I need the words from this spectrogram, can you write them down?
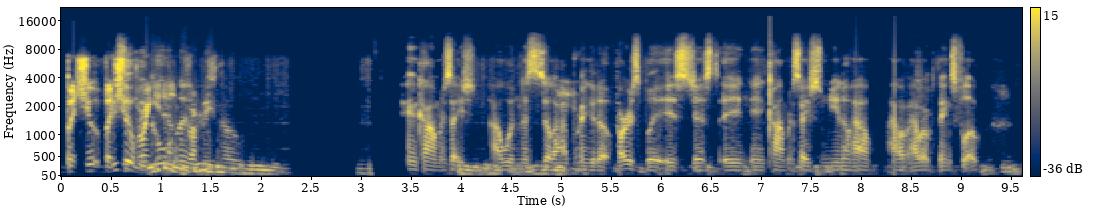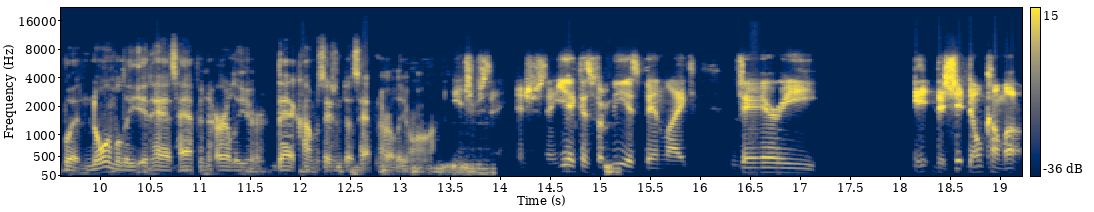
but you but We you bring be it up. you know, in conversation. I wouldn't necessarily bring it up first, but it's just in, in conversation. You know how, how how everything's flow. But normally, it has happened earlier. That conversation does happen earlier on. Interesting, interesting. Yeah, because for me, it's been like very. It, the shit don't come up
